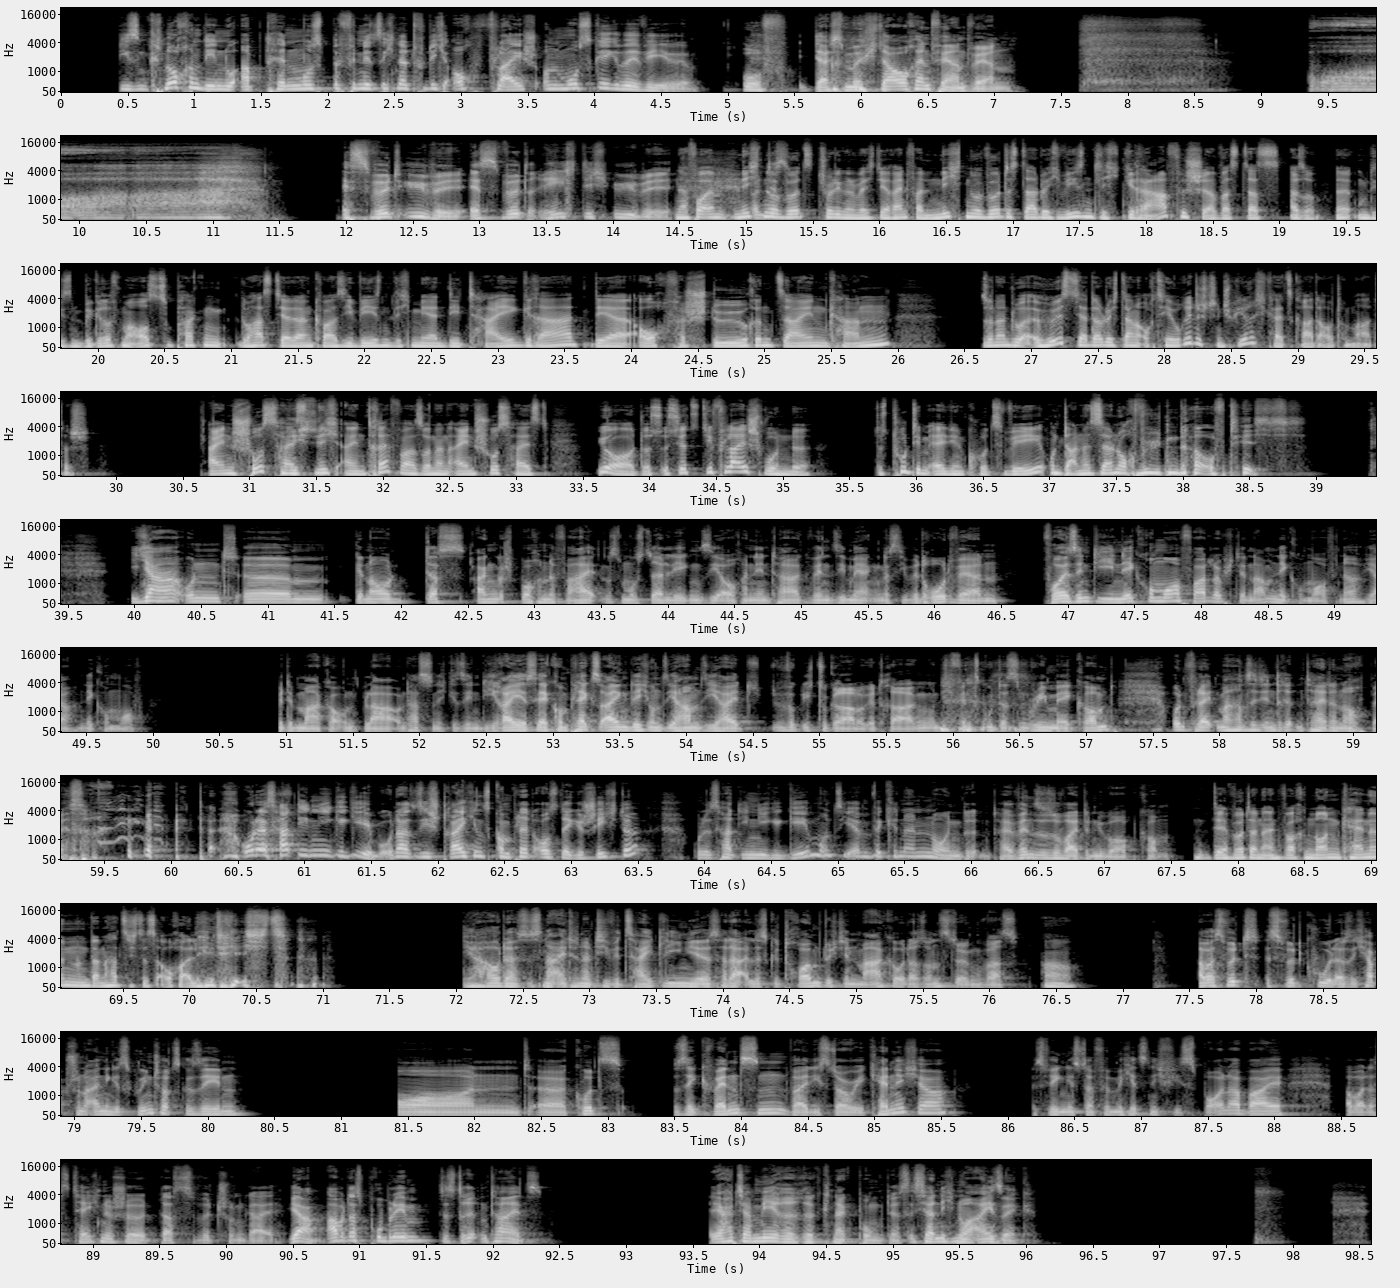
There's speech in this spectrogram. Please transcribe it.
diesen Knochen, den du abtrennen musst, befindet sich natürlich auch Fleisch- und Muskelgewebe. Uff. Das möchte auch entfernt werden. Oh. Es wird übel. Es wird richtig übel. Na, vor allem nicht Und nur wird Entschuldigung, wenn ich dir reinfalle, nicht nur wird es dadurch wesentlich grafischer, was das, also, ne, um diesen Begriff mal auszupacken, du hast ja dann quasi wesentlich mehr Detailgrad, der auch verstörend sein kann, sondern du erhöhst ja dadurch dann auch theoretisch den Schwierigkeitsgrad automatisch. Ein Schuss heißt Richtig. nicht ein Treffer, sondern ein Schuss heißt, ja, das ist jetzt die Fleischwunde. Das tut dem Alien kurz weh und dann ist er noch wütender auf dich. Ja, und ähm, genau das angesprochene Verhaltensmuster legen sie auch an den Tag, wenn sie merken, dass sie bedroht werden. Vorher sind die Necromorph, war, glaube ich, der Name Necromorph, ne? Ja, Necromorph. Mit dem Marker und bla und hast du nicht gesehen. Die Reihe ist sehr komplex eigentlich und sie haben sie halt wirklich zu Grabe getragen. Und ich finde es gut, dass ein Remake kommt. Und vielleicht machen sie den dritten Teil dann auch besser. oder es hat ihn nie gegeben. Oder sie streichen es komplett aus der Geschichte und es hat ihn nie gegeben und sie entwickeln einen neuen dritten Teil, wenn sie so weit denn überhaupt kommen. Der wird dann einfach non-canon und dann hat sich das auch erledigt. Ja, oder es ist eine alternative Zeitlinie, es hat er alles geträumt durch den Marker oder sonst irgendwas. Ah. Aber es wird, es wird cool. Also ich habe schon einige Screenshots gesehen und äh, kurz Sequenzen, weil die Story kenne ich ja. Deswegen ist da für mich jetzt nicht viel Spoiler bei. Aber das Technische, das wird schon geil. Ja, aber das Problem des dritten Teils. Er hat ja mehrere Knackpunkte. Es ist ja nicht nur Isaac.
